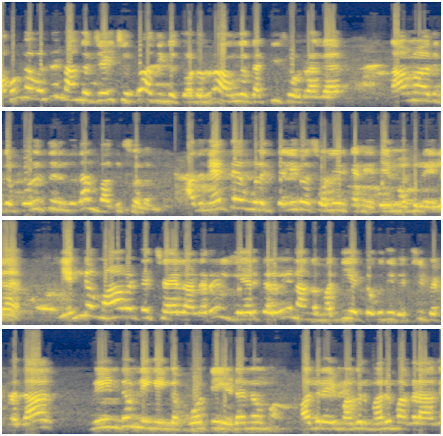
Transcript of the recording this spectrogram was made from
அவங்க வந்து நாங்க ஜெயிச்சிருக்கோம் அது இங்க தொடரும் அவங்க கட்சி சொல்றாங்க. நாம அதுக்கு பொறுத்து இருந்துதான் பதில் சொல்ல முடியும். அது நேத்தே உங்களுக்கு தெளிவா சொல்லியிருக்கேன் இதே மதுரையில. எங்க மாவட்ட செயலாளரில் ஏற்கனவே நாங்க மத்திய தொகுதி வெற்றி பெற்றதால் மீண்டும் நீங்க இங்க போட்டியிடணும். மதுரை மகுர் மருமகளாக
